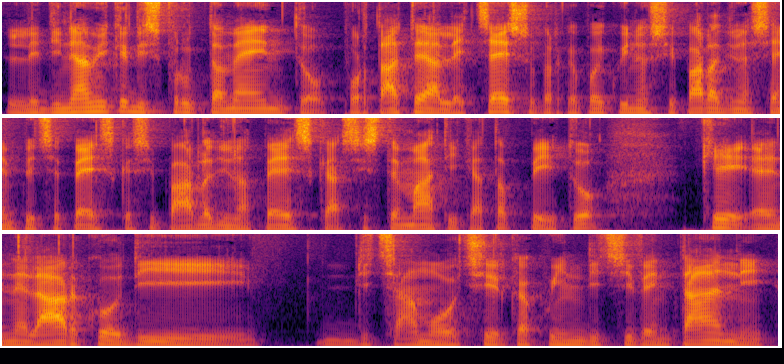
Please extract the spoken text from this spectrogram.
le dinamiche di sfruttamento portate all'eccesso, perché poi qui non si parla di una semplice pesca, si parla di una pesca sistematica a tappeto che nell'arco di diciamo circa 15-20 anni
